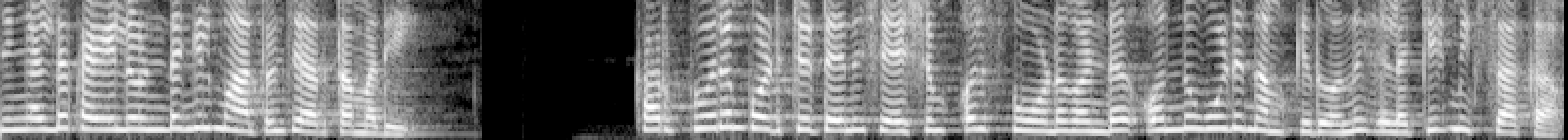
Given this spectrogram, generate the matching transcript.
നിങ്ങളുടെ കയ്യിലുണ്ടെങ്കിൽ മാത്രം ചേർത്താൽ മതി. കർപ്പൂരം പൊടിച്ചിട്ടതിന് ശേഷം ഒരു സ്പൂണ് കൊണ്ട് ഒന്നുകൂടി നമുക്കിതൊന്ന് ഇളക്കി മിക്സാക്കാം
